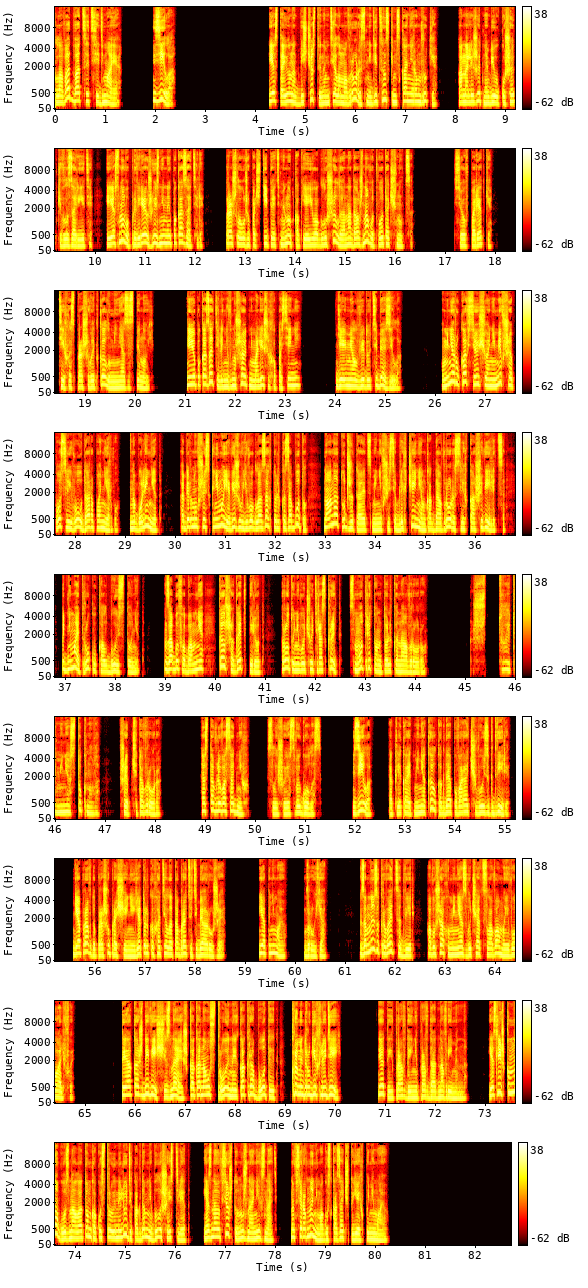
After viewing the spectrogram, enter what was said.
Глава 27. Зила. Я стою над бесчувственным телом Авроры с медицинским сканером в руке. Она лежит на биокушетке в лазарете, и я снова проверяю жизненные показатели. Прошло уже почти пять минут, как я ее оглушил, и она должна вот-вот очнуться. Все в порядке?» — тихо спрашивает Кэл у меня за спиной. Ее показатели не внушают ни малейших опасений. Я имел в виду тебя, Зила. У меня рука все еще онемевшая после его удара по нерву, но боли нет. Обернувшись к нему, я вижу в его глазах только заботу, но она тут же тает, сменившись облегчением, когда Аврора слегка шевелится, поднимает руку к колбу и стонет. Забыв обо мне, Кэл шагает вперед. Рот у него чуть раскрыт, смотрит он только на Аврору. «Что это меня стукнуло?» — шепчет Аврора. «Оставлю вас одних», — слышу я свой голос. «Зила», — окликает меня Кэл, когда я поворачиваюсь к двери. «Я правда прошу прощения, я только хотел отобрать у тебя оружие». «Я понимаю», Вру я. За мной закрывается дверь, а в ушах у меня звучат слова моего Альфы. «Ты о каждой вещи знаешь, как она устроена и как работает, кроме других людей». Это и правда, и неправда одновременно. Я слишком много узнала о том, как устроены люди, когда мне было шесть лет. Я знаю все, что нужно о них знать, но все равно не могу сказать, что я их понимаю.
